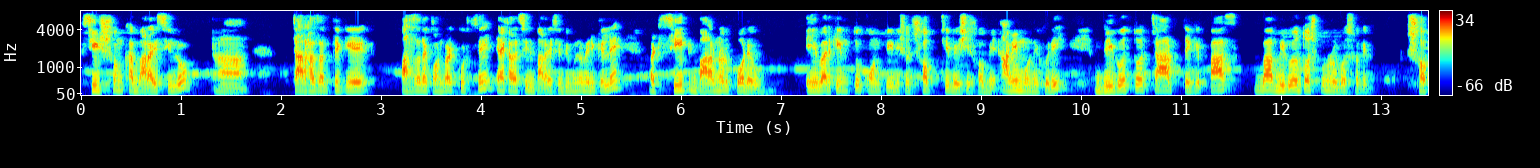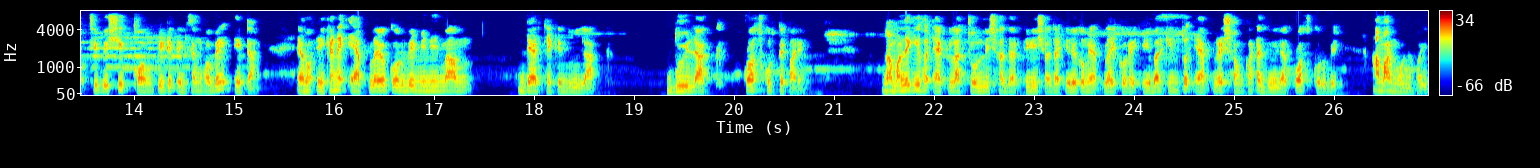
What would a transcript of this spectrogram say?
সিট সংখ্যা বাড়াইছিল চার হাজার থেকে পাঁচ হাজারে কনভার্ট করছে, এক হাজার সিট বাড়াইছে বিভিন্ন মেডিকেলে বাট সিট বাড়ানোর পরেও এবার কিন্তু কম্পিটিশন সবচেয়ে বেশি হবে। আমি মনে করি বিগত চার থেকে পাঁচ বা বিগত দশ পনেরো বছরে সবচেয়ে বেশি কম্পিটিটিভ এক্সাম হবে এটা। এবং এখানে অ্যাপ্লাইও করবে মিনিমাম দেড় থেকে দুই লাখ দুই লাখ ক্রস করতে পারে। নর্মালি কি হয়, এক লাখ চল্লিশ হাজার, তিরিশ হাজার এরকম অ্যাপ্লাই করে। এবার কিন্তু অ্যাপ্লাইয়ের সংখ্যাটা দুই লাখ ক্রস করবে, আমার মনে হয়।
